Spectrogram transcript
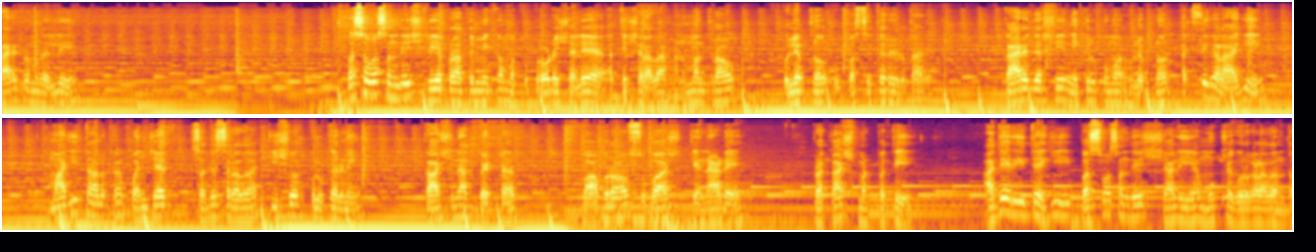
ಕಾರ್ಯಕ್ರಮದಲ್ಲಿ ಬಸವ ಸಂದೇಶ್ ಹಿರಿಯ ಪ್ರಾಥಮಿಕ ಮತ್ತು ಪ್ರೌಢಶಾಲೆಯ ಅಧ್ಯಕ್ಷರಾದ ಹನುಮಂತರಾವ್ ಹುಲೆಪ್ನೋರ್ ಉಪಸ್ಥಿತರಿರುತ್ತಾರೆ. ಕಾರ್ಯದರ್ಶಿ ನಿಖಿಲ್ ಕುಮಾರ್ ಹುಲೆಪ್ನೋರ್ ಅತಿಥಿಗಳಾಗಿ ಮಾಜಿ ತಾಲೂಕಾ ಪಂಚಾಯತ್ ಸದಸ್ಯರಾದ ಕಿಶೋರ್ ಕುಲಕರ್ಣಿ ಕಾಶಿನಾಥ್ ಬೆಟ್ಟರ್ ಬಾಬುರಾವ್ ಸುಭಾಷ್ ಕೆನಾಡೆ ಪ್ರಕಾಶ್ ಮಠಪತಿ. ಅದೇ ರೀತಿಯಾಗಿ ಬಸವ ಸಂದೇಶ್ ಶಾಲೆಯ ಮುಖ್ಯ ಗುರುಗಳಾದಂಥ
